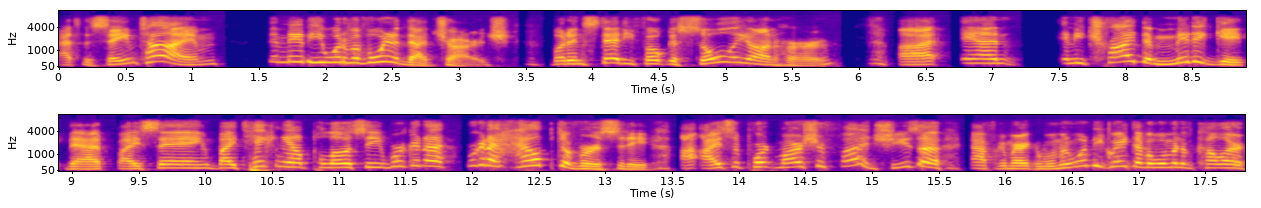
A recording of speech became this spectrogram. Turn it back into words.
at the same time, then maybe he would have avoided that charge. But instead, he focused solely on her, uh, and and he tried to mitigate that by saying by taking out Pelosi, we're gonna we're gonna help diversity. I, I support Marcia Fudge. She's a African American woman. Wouldn't it be great to have a woman of color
